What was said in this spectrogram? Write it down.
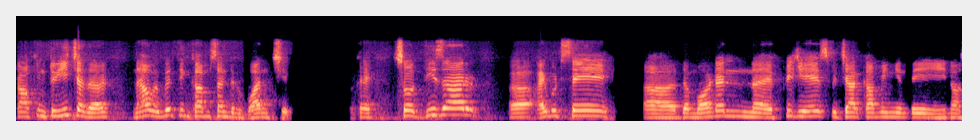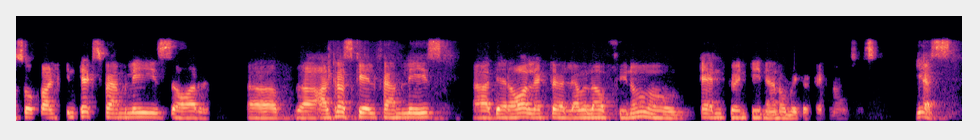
talking to each other. Now everything comes under one chip. Okay, so these are, uh, I would say, uh, the modern uh, FPGAs which are coming in the you know so-called Kintex families or uh, ultra scale families. Uh, they're all at a level of you know 10, 20 nanometer technologies. Yes,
